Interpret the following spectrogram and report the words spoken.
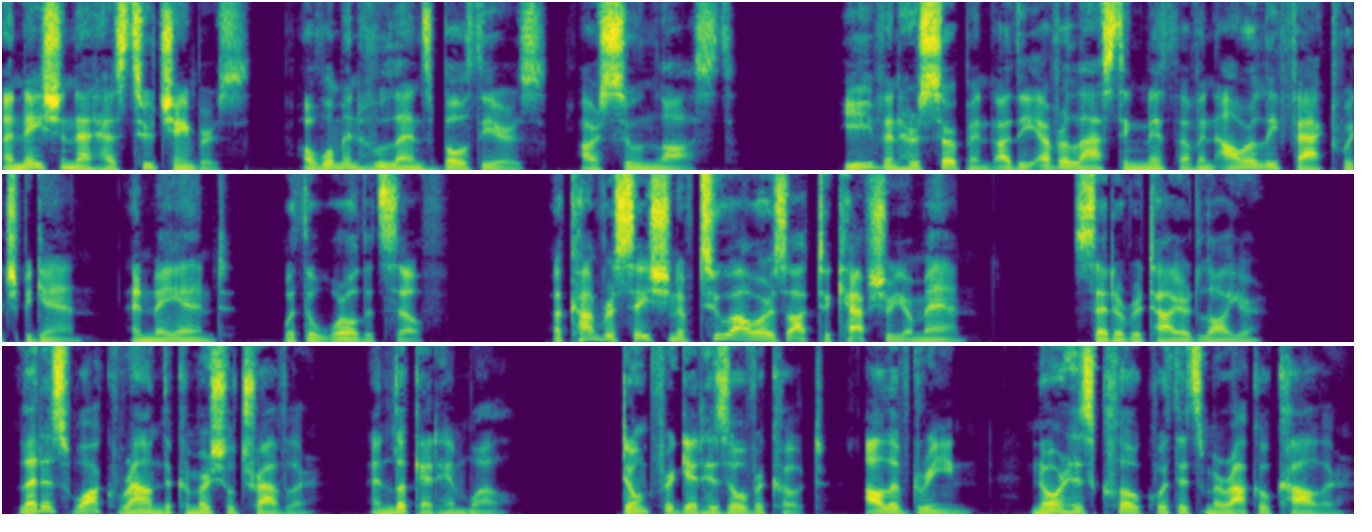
A nation that has two chambers, a woman who lends both ears, are soon lost. Eve and her serpent are the everlasting myth of an hourly fact which began, and may end, with the world itself. A conversation of two hours ought to capture your man, said a retired lawyer. Let us walk round the commercial traveler, and look at him well. Don't forget his overcoat, olive green, nor his cloak with its morocco collar,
